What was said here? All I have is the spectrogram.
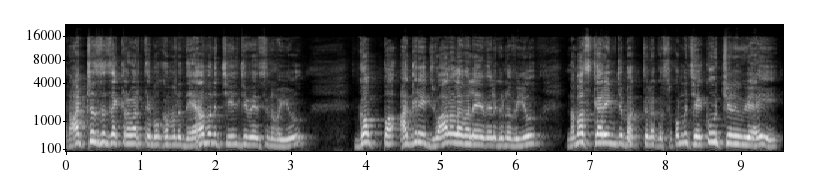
రాక్షస చక్రవర్తి ముఖమును దేహమును చీల్చివేసినవయు. గొప్ప అగ్ని జ్వాలల వలె వెలుగునవియు. నమస్కరించు భక్తులకు సుఖము చేకూర్చినవి అయి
